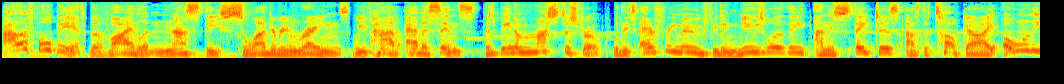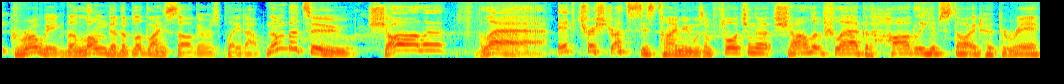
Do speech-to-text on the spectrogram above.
and a full beard. The violent, nasty, swaggering Reigns we've had ever since has been a masterstroke, with his every move feeling newsworthy and his status as the top guy only growing the longer the Bloodline saga has played out. Number 2, Charlotte Flair. If Trish Stratus' timing was unfortunate, Charlotte Flair could hardly have started her career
